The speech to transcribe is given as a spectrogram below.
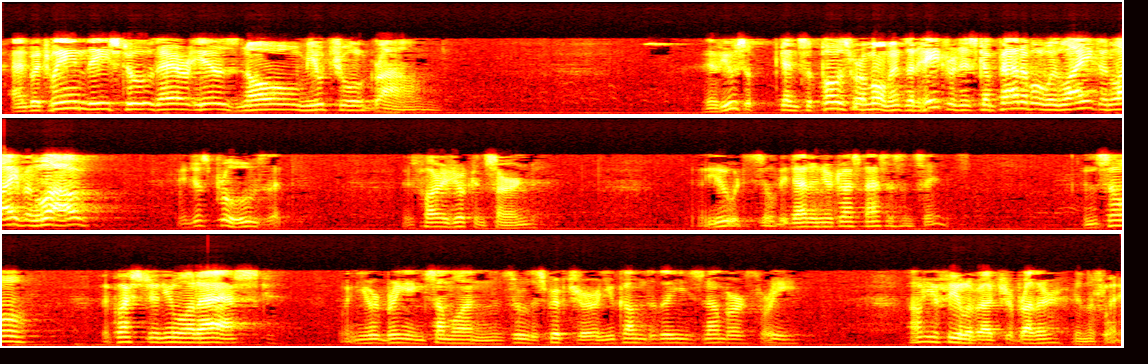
and between these two there is no mutual ground. If you can suppose for a moment that hatred is compatible with light and life and love, it just proves that as far as you're concerned, you would still be dead in your trespasses and sins. And so, the question you want to ask when you're bringing someone through the Scripture and you come to these number three, how do you feel about your brother in the flesh?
